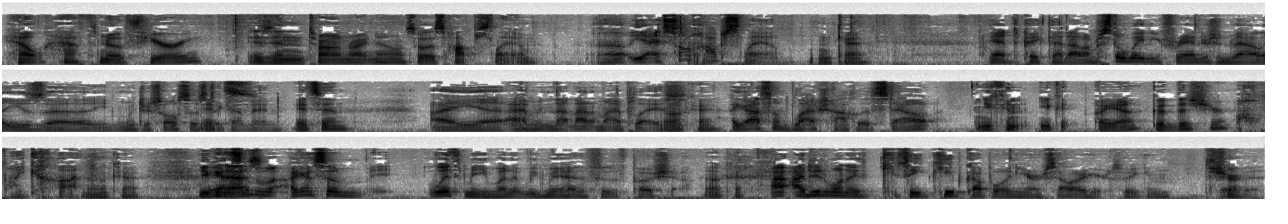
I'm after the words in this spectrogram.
Hell Hath No Fury is in town right now, and so is Hop Slam. Uh, yeah, I saw Hop Slam. Okay. I had to pick that up. I'm still waiting for Anderson Valley's uh, Winter Solstice It's, to come in. it's in. I uh, I haven't not not at my place. Okay. I got some black chocolate stout. You can you can. Oh yeah, good this year. Oh my god. Okay, you I can got ask. some. I got some with me when we may have the post show. Okay, I, I did want to keep, keep a couple in your cellar here so we can Sure. it.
